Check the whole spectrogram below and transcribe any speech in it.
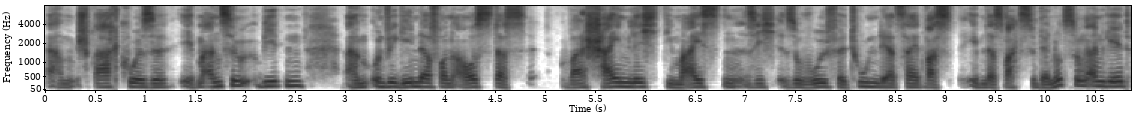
ähm, Sprachkurse eben anzubieten. Ähm, und wir gehen davon aus, dass wahrscheinlich die meisten sich sowohl vertun derzeit, was eben das Wachstum der Nutzung angeht,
